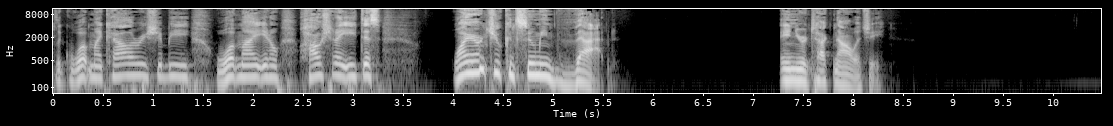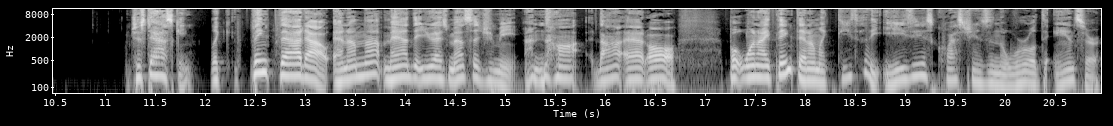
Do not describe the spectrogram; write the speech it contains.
Like what my calories should be? What my, you know, how should I eat this? Why aren't you consuming that in your technology? Just asking. Like think that out. And I'm not mad that you guys messaged me. I'm not not at all. But when I think that, I'm like, these are the easiest questions in the world to answer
